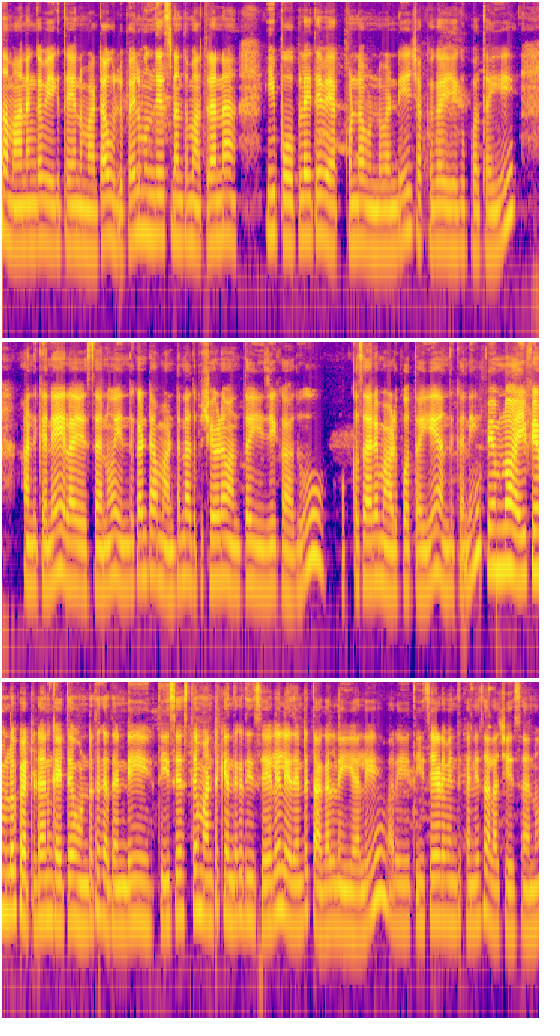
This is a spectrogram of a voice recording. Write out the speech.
సమానంగా వేగుతాయి అన్నమాట ఉల్లిపాయలు ముందేసినంత మాత్రాన ఈ పోపులు అయితే వేగకుండా ఉండవండి చక్కగా వేగిపోతాయి అందుకనే ఇలా వేసాను. ఎందుకంటే ఆ మంటను అదుపు చేయడం అంత ఈజీ కాదు. ఒక్కసారే మాడిపోతాయి. అందుకని ఫ్లేమ్లో ఐ ఫ్లేమ్లో పెట్టడానికి అయితే ఉండదు కదండి. తీసేస్తే మంట కిందకి తీసేయాలి లేదంటే తగలనియ్యాలి. మరి తీసేయడం ఎందుకనేసి అలా చేశాను.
